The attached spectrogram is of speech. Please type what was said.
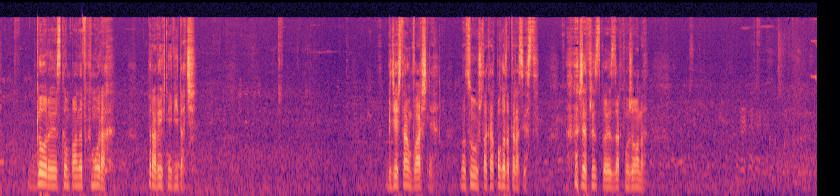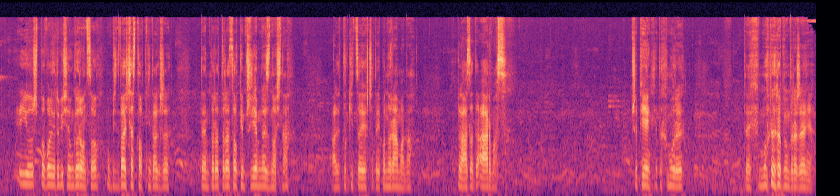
góry skąpane w chmurach. Prawie ich nie widać. Gdzieś tam właśnie. No cóż, taka pogoda teraz jest, że wszystko jest zachmurzone. I już powoli robi się gorąco, ma być 20 stopni, także temperatura całkiem przyjemna i znośna. Ale póki co jeszcze tutaj panorama na Plaza de Armas. Przepięknie te chmury. Te chmury robią wrażenie.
